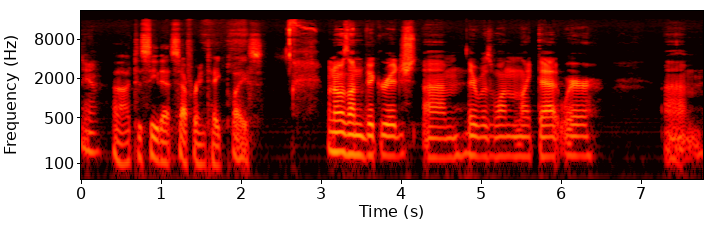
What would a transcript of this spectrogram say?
yeah. uh, to see that suffering take place. When I was on vicarage, um, there was one like that where um,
